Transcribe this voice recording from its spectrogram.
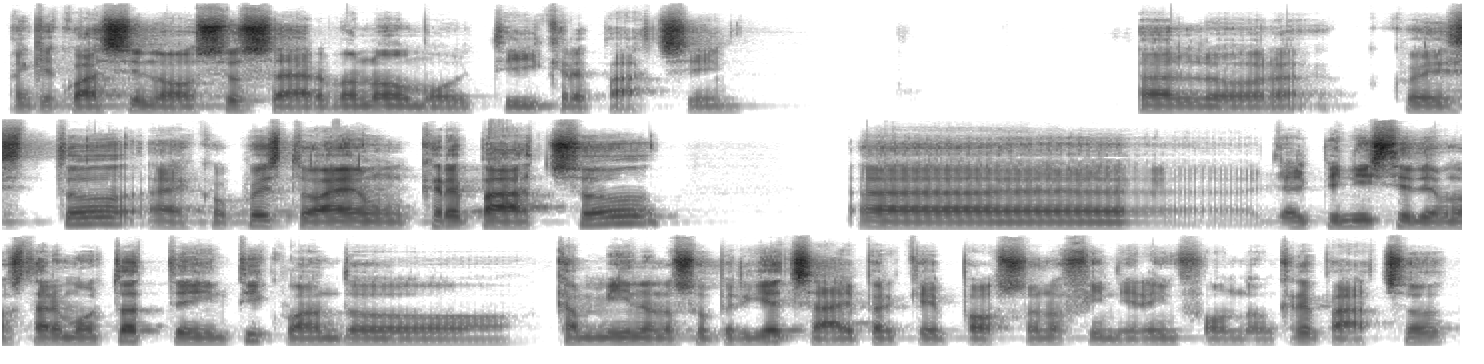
anche qua si, no, si osservano molti crepacci. Allora, questo, ecco, questo è un crepaccio, eh, gli alpinisti devono stare molto attenti quando camminano sopra i ghiacciai perché possono finire in fondo a un crepaccio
